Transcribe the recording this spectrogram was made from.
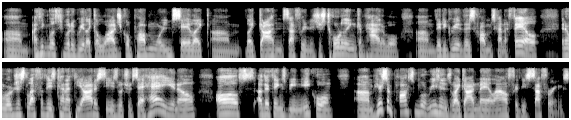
um i think most people would agree like a logical problem where you'd say like um like god and suffering is just totally incompatible um they'd agree that these problems kind of fail and then we're just left with these kind of theodicies which would say hey you know all other things being equal um, here's some possible reasons why God may allow for these sufferings.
